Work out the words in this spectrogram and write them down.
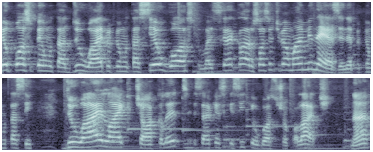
Eu posso perguntar do I para perguntar se eu gosto, mas é claro, só se eu tiver uma amnésia, né? Para perguntar assim, do I like chocolate? Será que eu esqueci que eu gosto de chocolate, né?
